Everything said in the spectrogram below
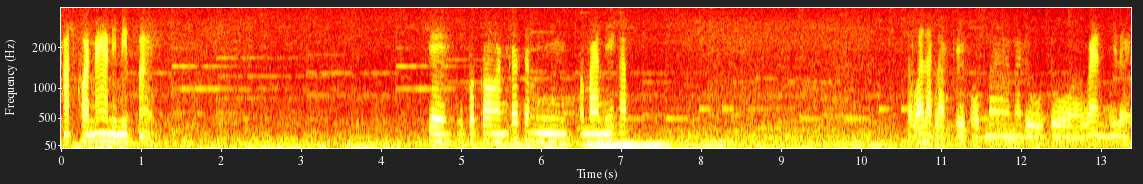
พัดควอนหน้านิมิตใหม่โอเค อุปกรณ์ก็จะมีประมาณนี้ครับ แต่ว่าหลักๆคือผมมามาดูตัวแว่นนี้เลย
